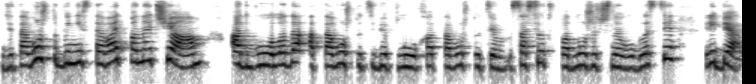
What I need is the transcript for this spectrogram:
Для того, чтобы не вставать по ночам от голода, от того, что тебе плохо, от того, что тебе сосет в подложечной области, ребят,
